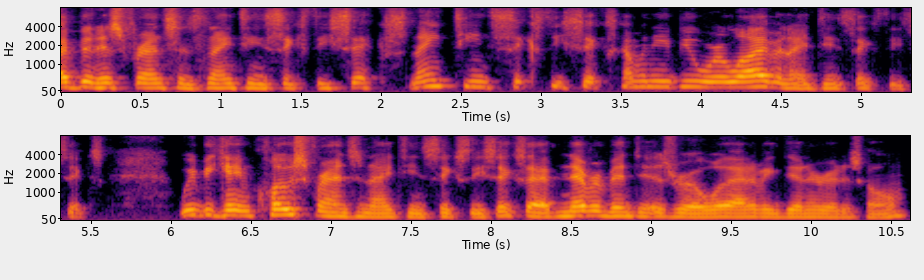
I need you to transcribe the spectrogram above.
I've been his friend since 1966. 1966. How many of you were alive in 1966? We became close friends in 1966. I have never been to Israel without having dinner at his home.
